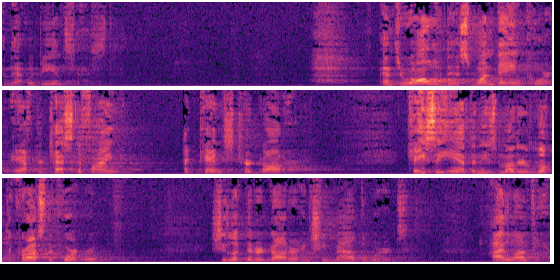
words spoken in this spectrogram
And that would be incest. And through all of this, one day in court, after testifying against her daughter, Casey Anthony's mother looked across the courtroom. She looked at her daughter and she mouthed the words, I love you.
